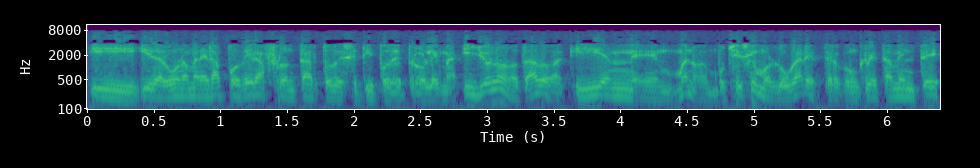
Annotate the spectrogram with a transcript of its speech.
y, de alguna manera poder afrontar todo ese tipo de problemas. Y yo lo he notado aquí en, bueno, en muchísimos lugares, pero concretamente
